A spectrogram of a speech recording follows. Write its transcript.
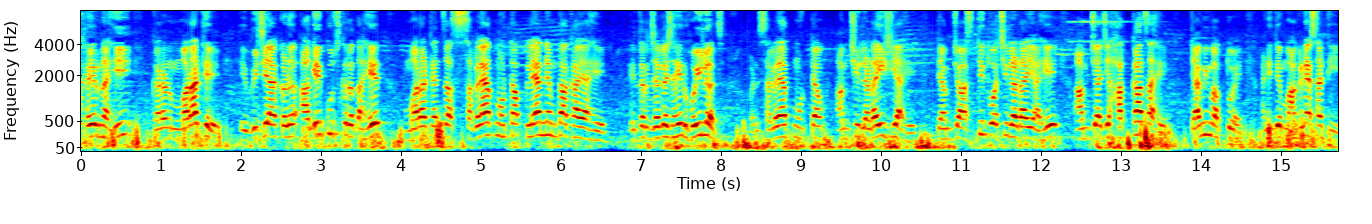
खैर नाही कारण मराठे हे विजयाकडं आगेकूच करत आहेत. मराठ्यांचा सगळ्यात मोठा प्लॅन नेमका काय आहे हे तर जगजाहीर होईलच. पण सगळ्यात मोठ्या आमची लढाई जी आहे ती आमच्या अस्तित्वाची लढाई आहे आमच्या जे हक्काच आहे त्या मी मागतोय. आणि ते मागण्यासाठी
